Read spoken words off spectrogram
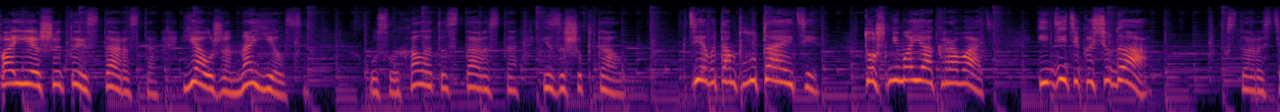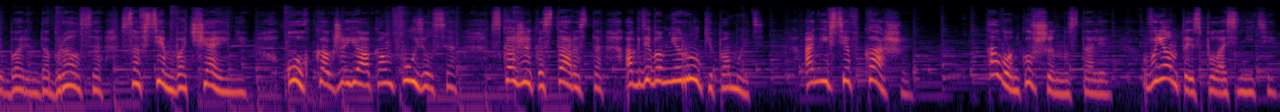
«Поешь и ты, староста, я уже наелся». Услыхал это староста и зашептал – где вы там плутаете? То ж не моя кровать! Идите-ка сюда!» Старости барин добрался совсем в отчаянии. «Ох, как же я оконфузился! Скажи-ка, староста, а где бы мне руки помыть? Они все в каше. А вон кувшин на столе. В нем-то и сполосните.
